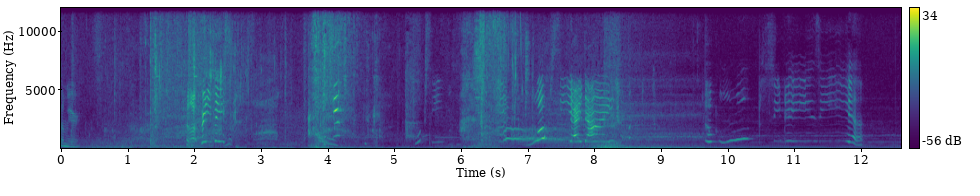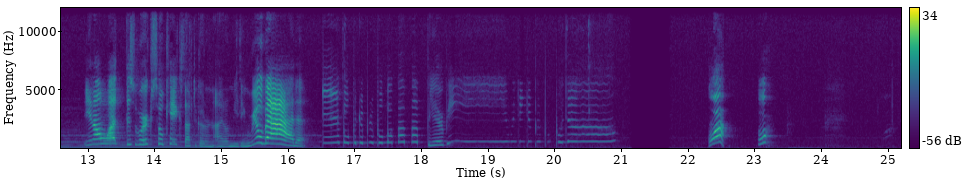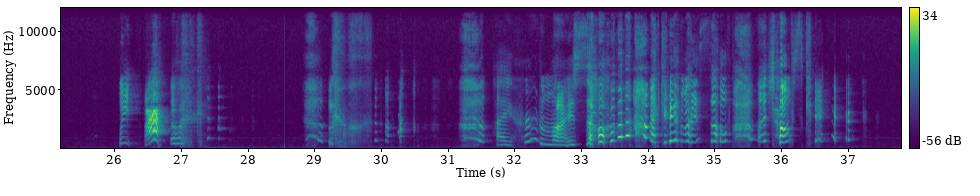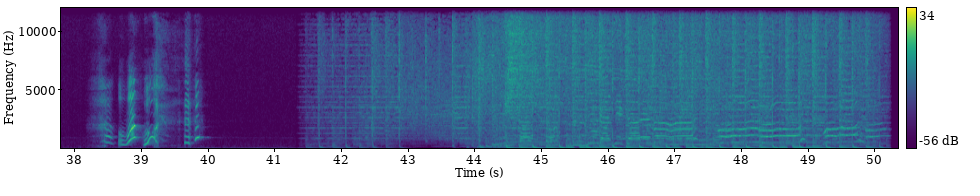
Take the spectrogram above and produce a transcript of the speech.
Come here. Chill out. Pretty face! Whoopsie. Whoopsie, I died! Whoopsie daisy! You know what? This works okay because I have to go to an idol meeting real bad! Mm, what? I heard myself. I gave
